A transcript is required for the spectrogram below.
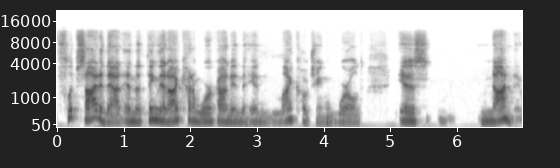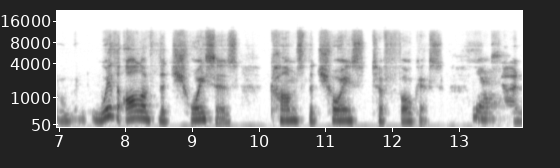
flip side of that, and the thing that I kind of work on in, in my coaching world is not with all of the choices comes the choice to focus. Yes. And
